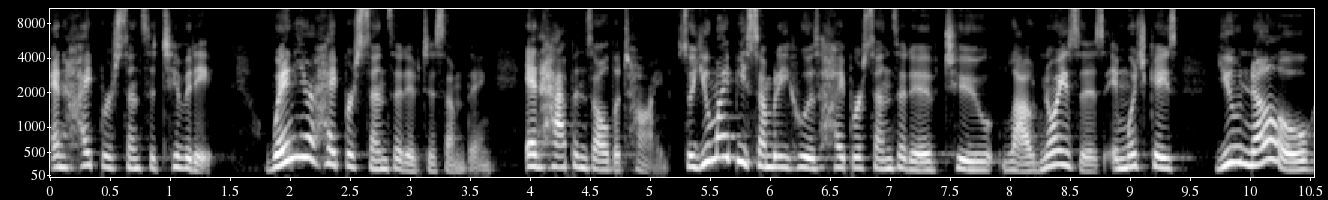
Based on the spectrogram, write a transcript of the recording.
and hypersensitivity. When you're hypersensitive to something, it happens all the time. So you might be somebody who is hypersensitive to loud noises, in which case you know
